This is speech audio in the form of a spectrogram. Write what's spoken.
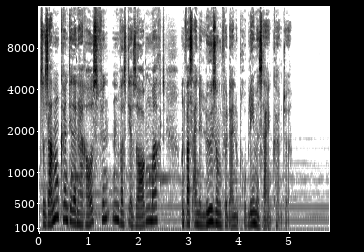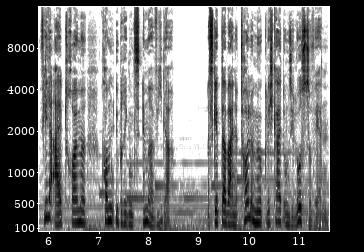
Zusammen könnt ihr dann herausfinden, was dir Sorgen macht und was eine Lösung für deine Probleme sein könnte. Viele Albträume kommen übrigens immer wieder. Es gibt aber eine tolle Möglichkeit, um sie loszuwerden,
